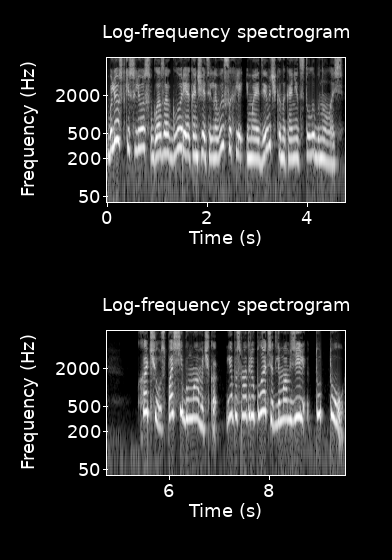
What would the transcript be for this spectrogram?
Блестки слез в глазах Глории окончательно высохли, и моя девочка наконец-то улыбнулась. «Хочу, спасибо, мамочка. Я посмотрю платье для мамзель Туту.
